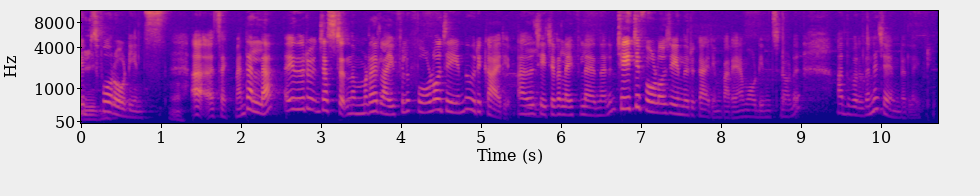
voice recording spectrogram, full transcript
ടിപ്സ് ഫോർ ഓഡിയൻസ് സെഗ്മെന്റ് അല്ല ഇതൊരു ജസ്റ്റ് നമ്മുടെ ലൈഫിൽ ഫോളോ ചെയ്യുന്ന ഒരു കാര്യം. അത് ചേച്ചിയുടെ ലൈഫിലായിരുന്നാലും ചേച്ചി ഫോളോ ചെയ്യുന്ന ഒരു കാര്യം പറയാം ഓഡിയൻസിനോട് അതുപോലെ തന്നെ ചെയ്യേണ്ട ലൈഫിൽ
